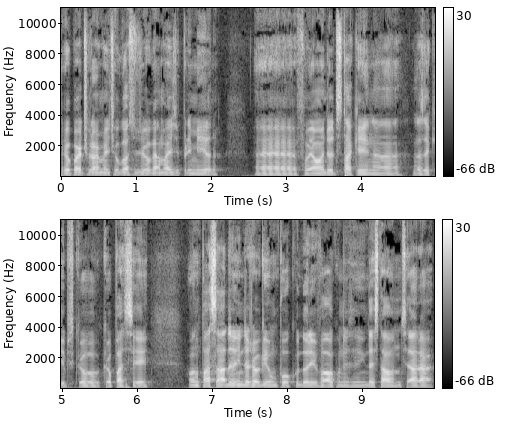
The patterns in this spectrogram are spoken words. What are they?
eu particularmente eu gosto de jogar mais de primeiro. É, foi onde eu destaquei na, nas equipes que eu, que eu passei. Ano passado eu ainda joguei um pouco do Dorival, quando ele ainda estava no Ceará,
